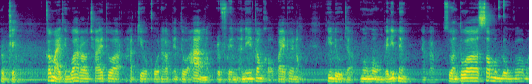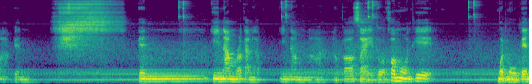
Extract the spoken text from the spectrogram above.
โอเค ก็หมายถึงว่าเราใช้ตัวหัส QR code นะครับ เป็นตัวอ้างเนาะ reference อันนี้ต้องขอไปด้วยเนาะที่ดูจะงงๆไปนิดนึงนะครับ ส่วนตัวซ่อมบำรุงก็มาเป็น เป็น e n u m แล้วกันครับ e n u m นะแล้วก็ใส่ตัวข้อมูลที่หมวดหมู่เป็น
